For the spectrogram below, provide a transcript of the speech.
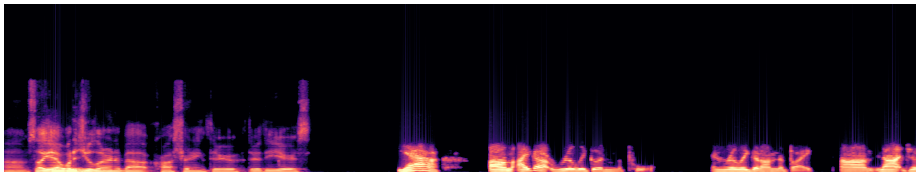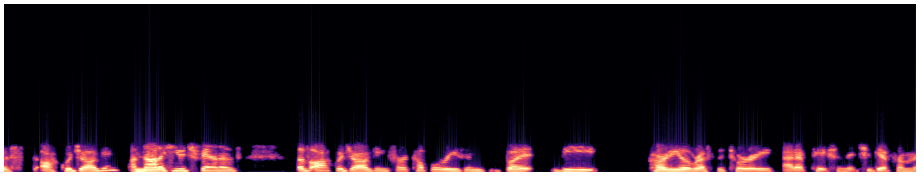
Um so yeah, mm-hmm. what did mm-hmm. you learn about cross training through through the years? Yeah. Um I got really good in the pool and really good mm. on the bike. Um, not just aqua jogging. I'm not a huge fan of of aqua jogging for a couple reasons, but the cardiorespiratory adaptation that you get from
